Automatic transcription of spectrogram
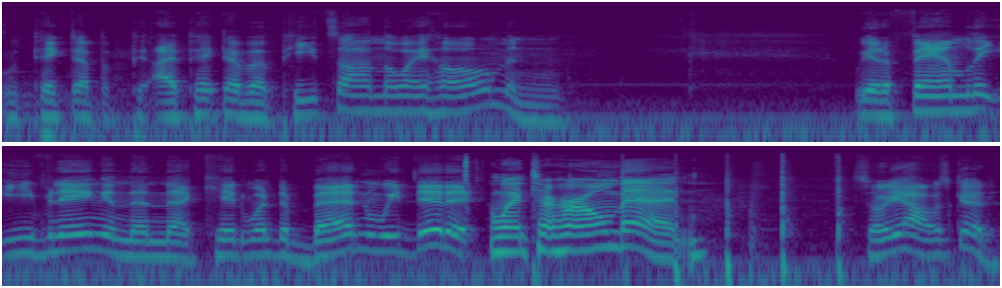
We picked up. A, I picked up a pizza on the way home, and we had a family evening. And then that kid went to bed, and we did it. Went to her own bed. So yeah, it was good.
